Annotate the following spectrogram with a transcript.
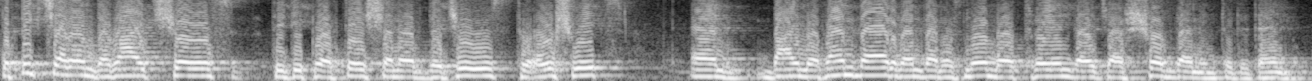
The picture on the right shows the deportation of the Jews to Auschwitz. And by November, when there was no more train, they just shot them into the Danube.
